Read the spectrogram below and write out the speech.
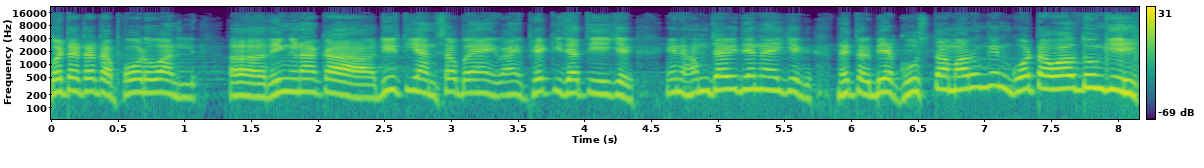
બટાટાટા ફોડવા રીંગણા કા ડીટિયા સબ અહીં અહીં ફેંકી જતી કે. એને સમજાવી દેના કે, નહીતર બે ઘૂસતા મારુંગી ને ગોટા વાળ દૂંગી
